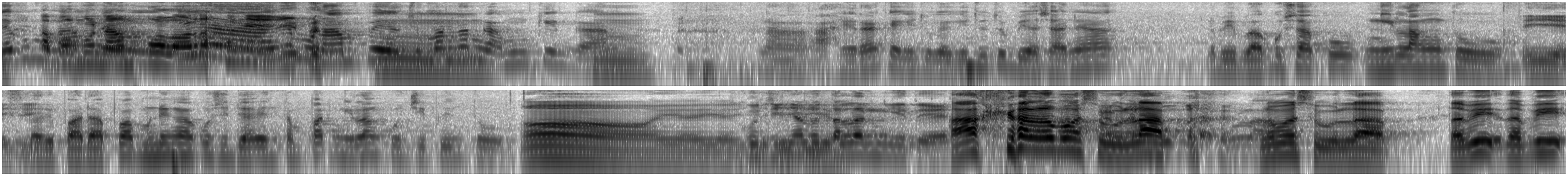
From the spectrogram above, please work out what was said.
aku Apa mau nampil. nampol Iya, orangnya ini gitu. mau nampil, cuman kan nggak mungkin kan. Nah, akhirnya kayak gitu kayak gitu tuh biasanya lebih bagus aku ngilang tuh Iya sih. daripada apa mending aku sediain tempat ngilang kunci pintu Oh iya iya. Kuncinya jadi diem. telan gitu ya. Akal lo mau sulap, lo mau sulap. Tapi tapi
